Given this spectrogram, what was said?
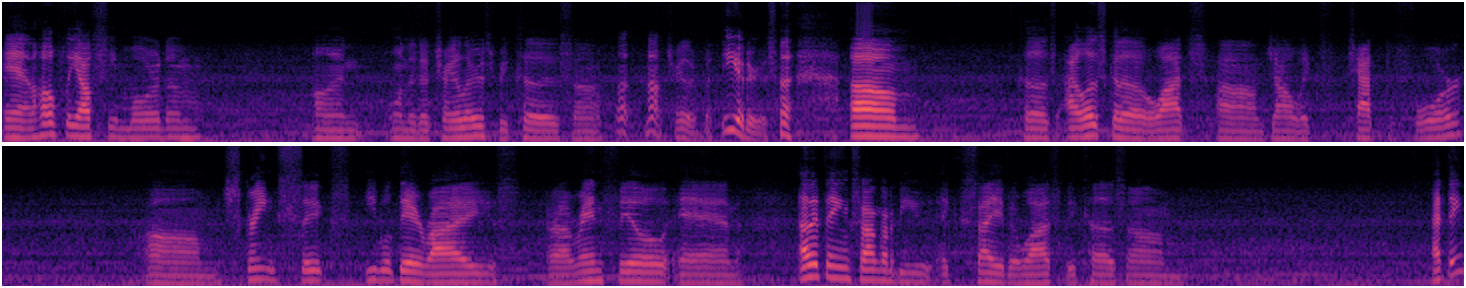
and hopefully I'll see more of them on one of the trailers because, uh, not, not trailer, but theaters. um, because I was gonna watch um, John Wick Chapter Four, um, Six, Evil Dead Rise, uh, Renfield, and other things I'm gonna be excited to watch because um, I think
